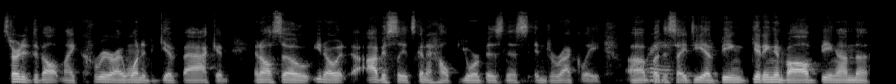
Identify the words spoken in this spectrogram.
started to develop my career, I wanted to give back. And, and also, you know, it, obviously it's going to help your business indirectly. Uh, right. But this idea of being, getting involved, being on the,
